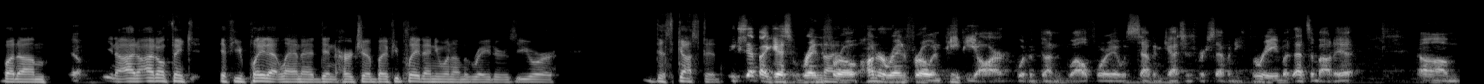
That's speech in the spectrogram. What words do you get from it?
But um, Yep. you know, I don't I don't think if you played Atlanta, it didn't hurt you. But if you played anyone on the Raiders, you were disgusted. except I guess Renfrow, Hunter Renfrow, and PPR would have done well for you with seven catches for 73, but that's about it. Um,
